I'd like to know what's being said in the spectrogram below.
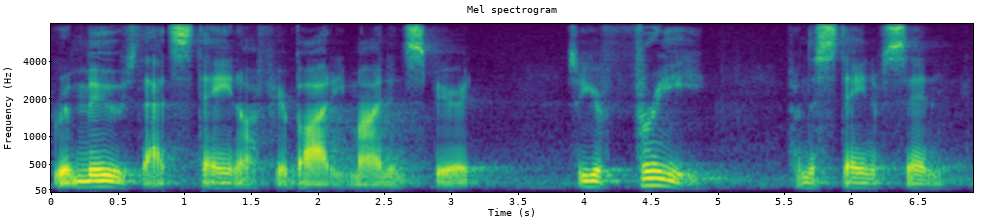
removes that stain off your body, mind, and spirit. So you're free from the stain of sin.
